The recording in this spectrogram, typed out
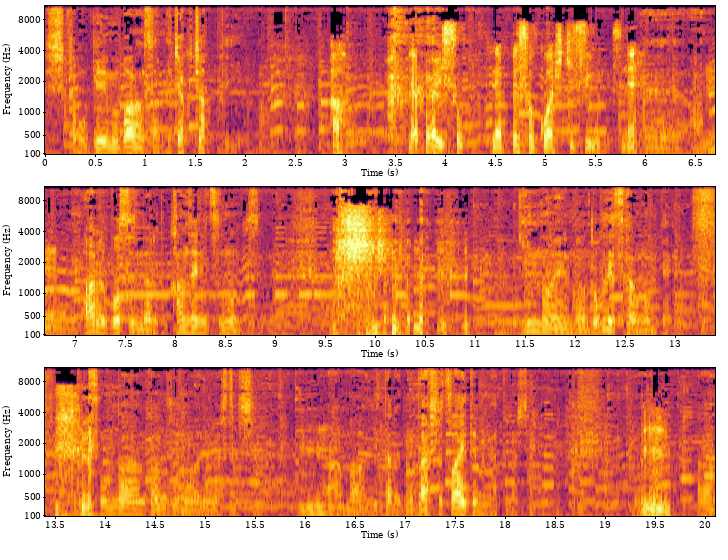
しかもゲームバランスはめちゃくちゃっていう、あ、やっぱりそ、やっぱりそこは引き継ぐんですね。えーあのあるボスになると完全に積むんですよね 銀の円盤どこで使うのみたいなうん そんな感じもありましたし、うん。あまあ言ったらね脱出アイテムになってましたけど、うん。あ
